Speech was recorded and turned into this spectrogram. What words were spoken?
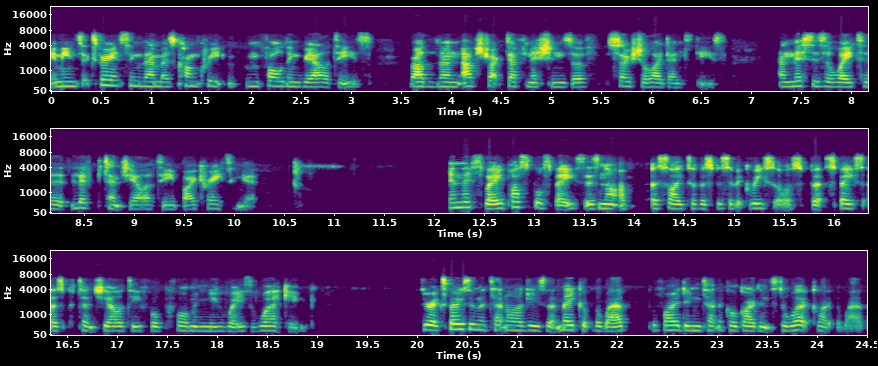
It means experiencing them as concrete unfolding realities rather than abstract definitions of social identities. And this is a way to live potentiality by creating it. In this way, possible space is not a, a site of a specific resource, but space as potentiality for performing new ways of working. Through exposing the technologies that make up the web, providing technical guidance to work like the web,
